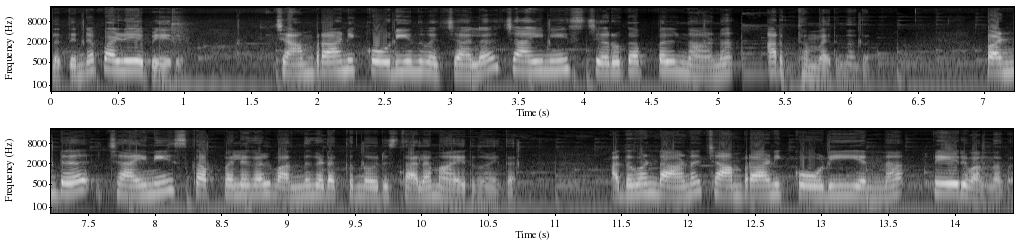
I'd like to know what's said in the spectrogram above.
സ്ഥലത്തിന്റെ പഴയ പേര്. ചാമ്പ്രാണിക്കോടി എന്ന് വെച്ചാൽ ചൈനീസ് ചെറുകപ്പൽ എന്നാണ് അർത്ഥം വരുന്നത്. പണ്ട് ചൈനീസ് കപ്പലുകൾ വന്നു കിടക്കുന്ന ഒരു സ്ഥലമായിരുന്നു ഇത്. അതുകൊണ്ടാണ് ചാമ്പ്രാണിക്കോടി എന്ന പേര് വന്നത്.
